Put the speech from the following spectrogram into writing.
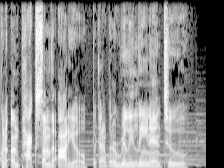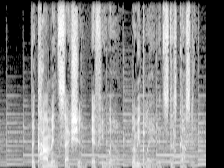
I'm going to unpack some of the audio, but then I'm going to really lean into the comment section, if you will. Let me play it. It's disgusting.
